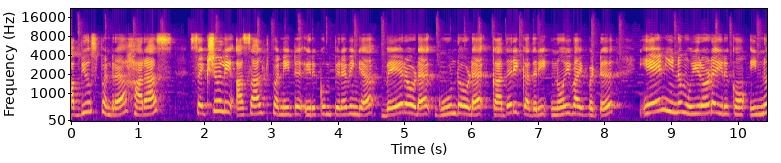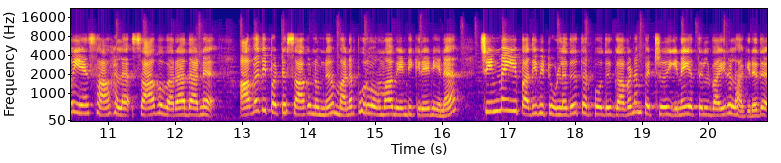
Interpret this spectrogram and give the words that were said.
அப்யூஸ் பண்ணுற ஹராஸ் செக்ஷுவலி அசால்ட் பண்ணிட்டு இருக்கும் பிறவிங்க வேரோட கூண்டோட கதறி கதறி நோய்வாய்ப்பட்டு ஏன் இன்னும் உயிரோடு இருக்கோம்? இன்னும் ஏன் சாகலை? சாவு வராதான்னு அவதிப்பட்டு சாகணும்னு மனப்பூர்வமாக வேண்டிக்கிறேன் என சின்மயி பதிவிட்டுள்ளது. தற்போது கவனம் பெற்று இணையத்தில் வைரலாகிறது.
